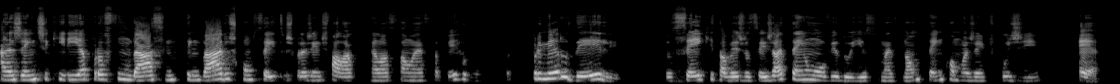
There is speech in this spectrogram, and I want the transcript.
a gente queria aprofundar, assim, tem vários conceitos para a gente falar com relação a essa pergunta. O primeiro deles, eu sei que talvez vocês já tenham ouvido isso, mas não tem como a gente fugir, é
